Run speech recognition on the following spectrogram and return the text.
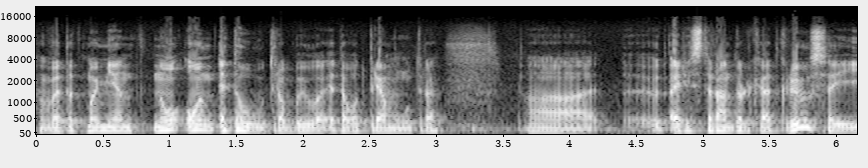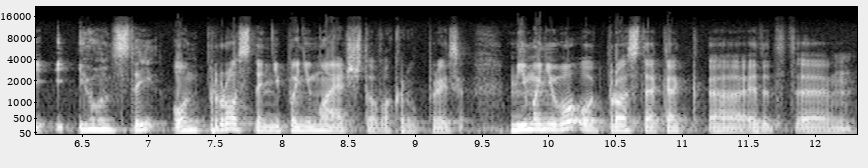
в этот момент, но он, это утро было, это вот прям утро. А, э, ресторан только открылся, и, и, и он стоит, он просто не понимает, что вокруг происходит. Мимо него вот просто как э, этот... эм,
